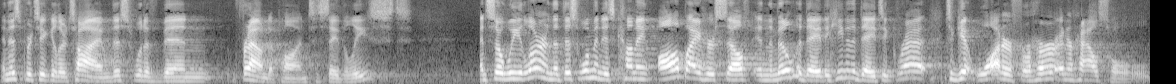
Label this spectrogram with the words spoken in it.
In this particular time, this would have been frowned upon, to say the least. And so we learn that this woman is coming all by herself in the middle of the day, the heat of the day, to, gra- to get water for her and her household.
